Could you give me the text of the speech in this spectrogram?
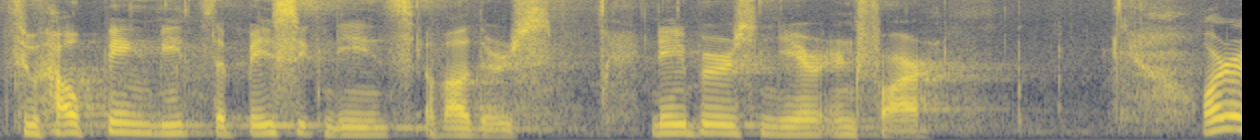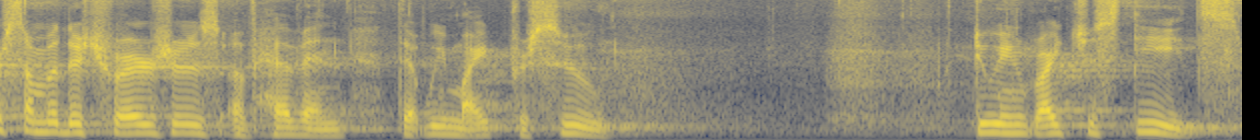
through helping meet the basic needs of others, neighbors near and far. What are some of the treasures of heaven that we might pursue? Doing righteous deeds,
